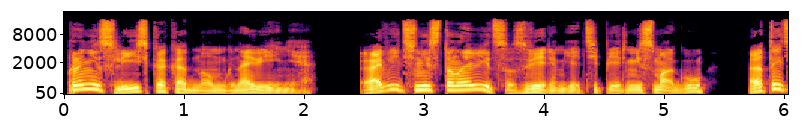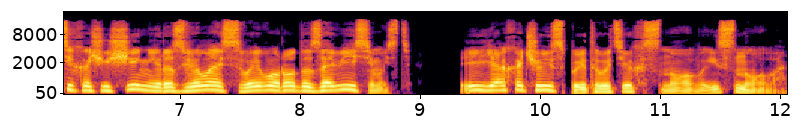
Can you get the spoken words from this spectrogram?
пронеслись как одно мгновение. А ведь не становиться зверем я теперь не смогу. От этих ощущений развелась своего рода зависимость, и я хочу испытывать их снова и снова.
